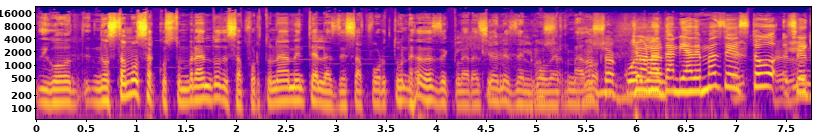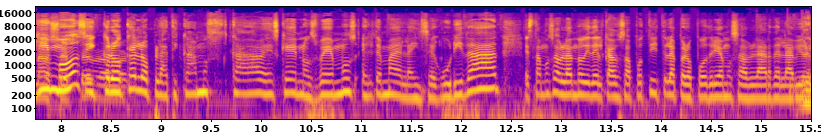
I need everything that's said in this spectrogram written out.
digo, nos estamos acostumbrando desafortunadamente a las desafortunadas declaraciones del gobernador. Jonathan, y además de esto, Elena seguimos y creo que lo platicamos cada vez que nos vemos, el tema de la inseguridad. Estamos hablando hoy del caso Zapotitla, pero podríamos hablar de la avión.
